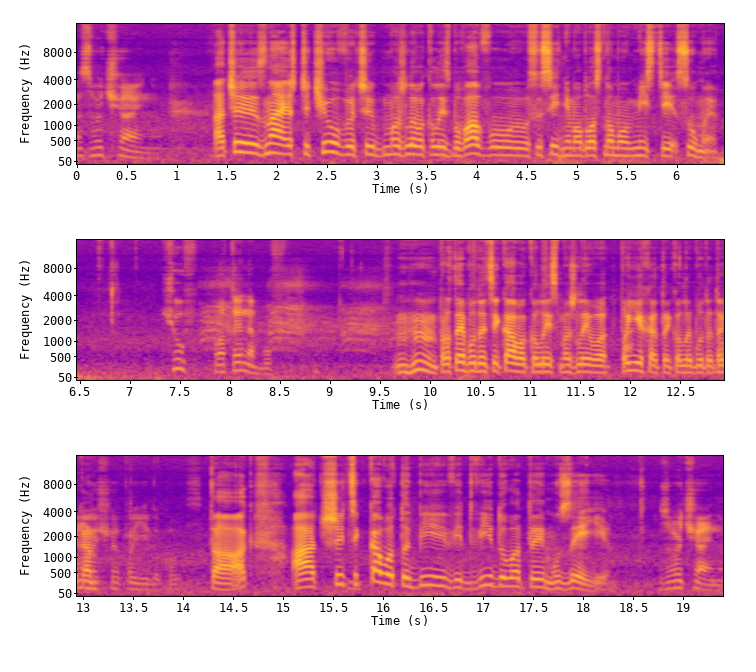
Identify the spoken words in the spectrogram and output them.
Звичайно. А чи знаєш, чи чув, чи можливо колись бував у сусідньому обласному місті Суми? Чув, проте не був. Угу, проте буде цікаво колись, можливо, поїхати, коли буде така. Думаю, що поїду колись. Так. А чи цікаво тобі відвідувати музеї? Звичайно.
